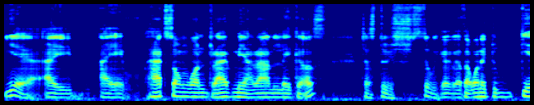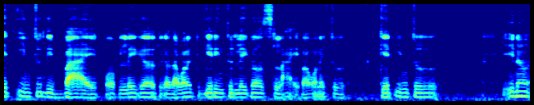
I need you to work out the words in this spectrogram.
Yeah, I I had someone drive me around Lagos just to so because I wanted to get into the vibe of Lagos because I wanted to get into Lagos life. I wanted to get into you know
